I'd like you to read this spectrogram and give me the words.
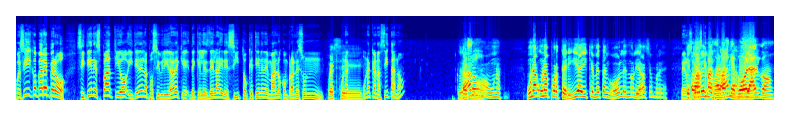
Pues sí, compadre, pero si tienes patio y tienes la posibilidad de que, de que les dé el airecito, ¿qué tiene de malo comprarles un, Pues una, sí. una canastita, no? Claro, Pues sí. una, una, una portería ahí que metan goles, no le hace, hombre. Pero que sabes jugar ventanas, basquetbol, ¿no? algo.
